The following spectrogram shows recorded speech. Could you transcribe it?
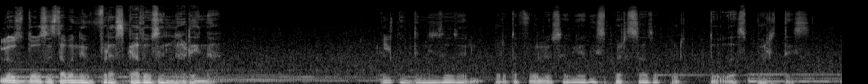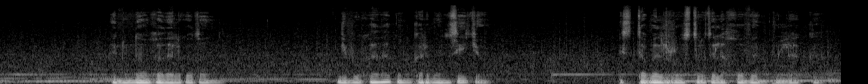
Los dos estaban enfrascados en la arena. El contenido del portafolio se había dispersado por todas partes. En una hoja de algodón, dibujada con carboncillo, estaba el rostro de la joven polaca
